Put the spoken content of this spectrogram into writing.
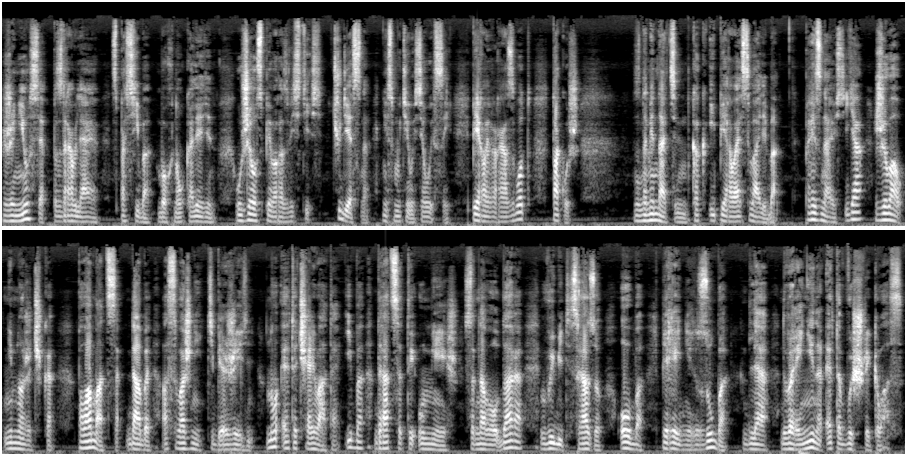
Женился? Поздравляю». «Спасибо», — бухнул Каледин. «Уже успел развестись». «Чудесно», — не смутился Лысый. «Первый развод так уж знаменателен, как и первая свадьба. Признаюсь, я желал немножечко поломаться, дабы осложнить тебе жизнь, но это чревато, ибо драться ты умеешь. С одного удара выбить сразу оба передних зуба для дворянина это высший класс».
